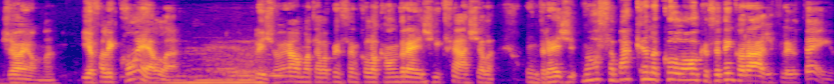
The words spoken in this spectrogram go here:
Joelma. E eu falei com ela. Falei, Joelma, tava pensando em colocar um dread. O que você acha? Ela, um dread? Nossa, bacana, coloca. Você tem coragem? Eu falei, eu tenho.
